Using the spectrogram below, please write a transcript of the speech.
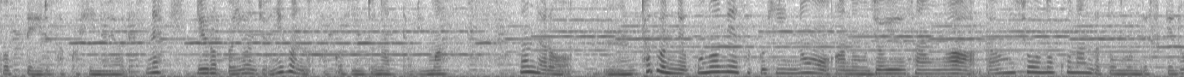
取っている作品のようですね。16分42分の作品となっております。なんだろう、うん、多分ねこのね作品のあの女優さんはダウン症の子なんだと思うんですけど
